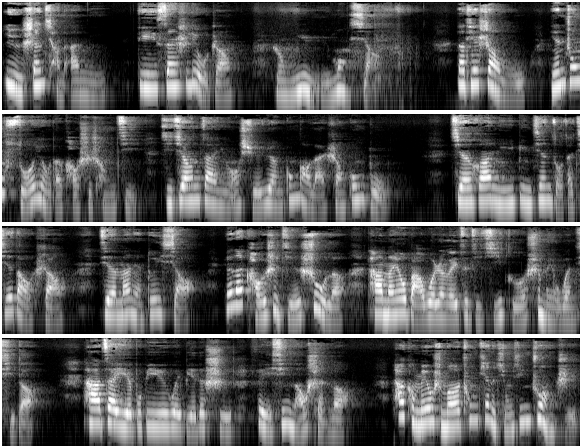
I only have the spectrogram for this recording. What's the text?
绿山墙的安妮，第三十六章：荣誉与梦想。那天上午，年终所有的考试成绩即将在女王学院公告栏上公布。简和安妮并肩走在街道上，简满脸堆笑。原来考试结束了，她蛮有把握，认为自己及格是没有问题的。她再也不必为别的事费心劳神了。她可没有什么冲天的雄心壮志。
